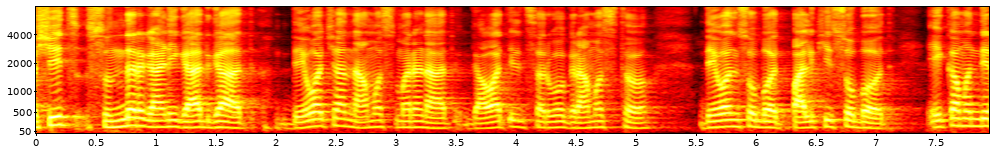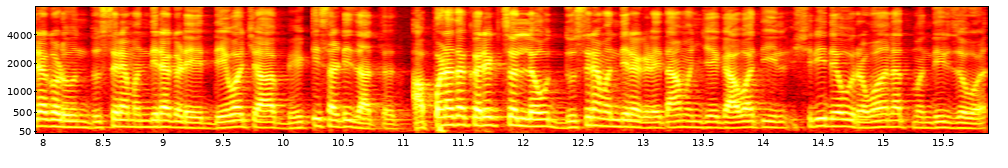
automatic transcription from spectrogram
अशीच सुंदर गाणी गात गात देवाच्या नामस्मरणात गावातील सर्व ग्रामस्थ देवांसोबत पालखीसोबत एका मंदिराकडून दुसऱ्या मंदिराकडे देवाच्या भेटीसाठी जातात. आपण आता करेक्ट चाललो दुसऱ्या मंदिराकडे. त्या म्हणजे गावातील श्रीदेव रवळनाथ मंदिर जवळ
